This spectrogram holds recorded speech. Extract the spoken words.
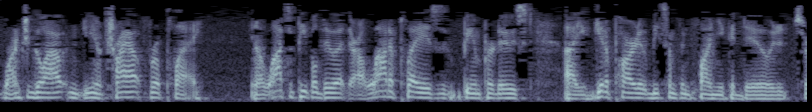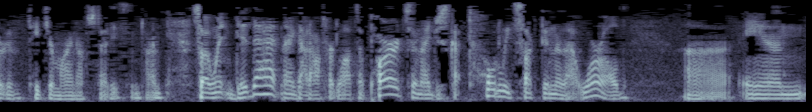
why don't you go out and you know try out for a play? You know, lots of people do it. There are a lot of plays being produced. Uh, you get a part. It would be something fun you could do to sort of take your mind off studies sometime. So I went and did that, and I got offered lots of parts, and I just got totally sucked into that world. Uh, and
